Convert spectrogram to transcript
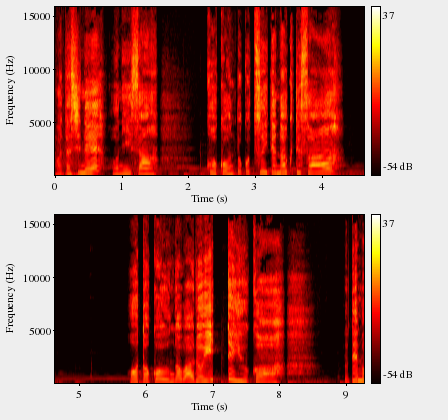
私ねお兄さん。ここんとこついてなくてさ。男運が悪いっていうか。でも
